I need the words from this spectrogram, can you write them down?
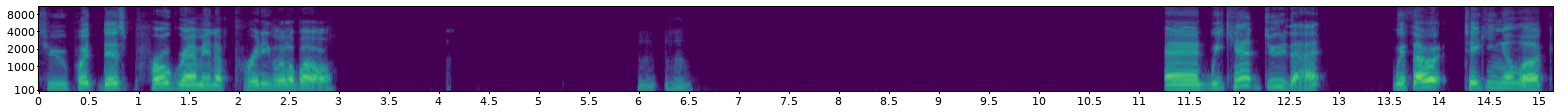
to put this program in a pretty little ball, and we can't do that without taking a look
